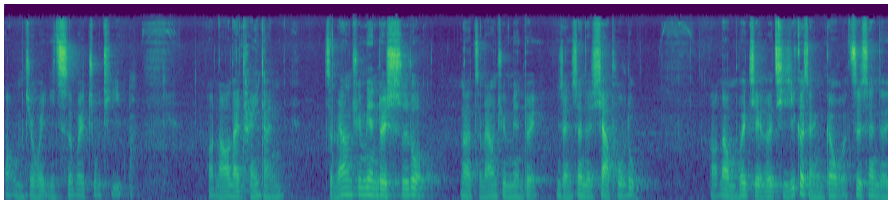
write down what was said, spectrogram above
哦，我们就会以此为主题，啊，然后来谈一谈怎么样去面对失落，那怎么样去面对人生的下坡路，好，那我们会结合奇迹课程跟我自身的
